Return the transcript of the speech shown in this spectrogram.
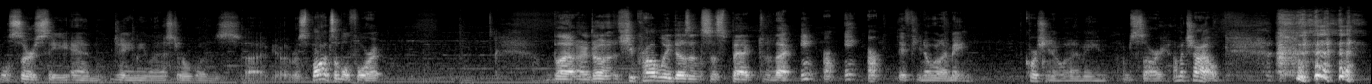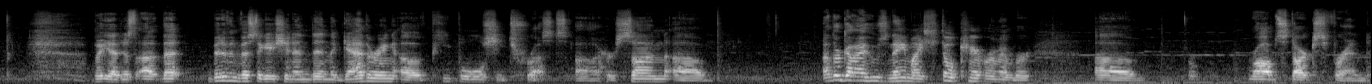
well, Cersei and Jaime Lannister was uh, you know, responsible for it. But I don't, she probably doesn't suspect that, if you know what I mean. Of course you know what I mean. I'm sorry. I'm a child. but yeah, just uh, that bit of investigation, and then the gathering of people she trusts. Uh, her son, uh, other guy whose name I still can't remember, uh, Robb Stark's friend.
